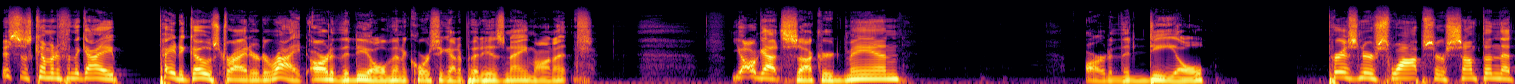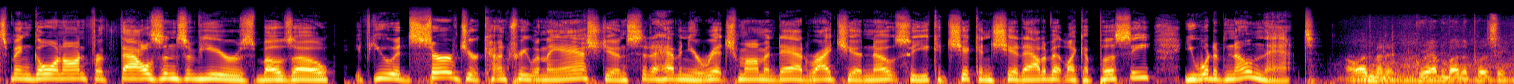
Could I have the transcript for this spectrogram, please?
This is coming from the guy who paid a ghostwriter to write Art of the Deal. Then, of course, you got to put his name on it. Y'all got suckered, man. Art of the Deal. Prisoner swaps are something that's been going on for thousands of years, bozo. If you had served your country when they asked you, instead of having your rich mom and dad write you a note so you could chicken shit out of it like a pussy, you would have known that. I'll admit it. Grab him by the pussy.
